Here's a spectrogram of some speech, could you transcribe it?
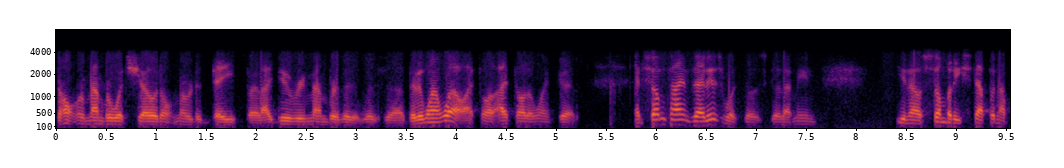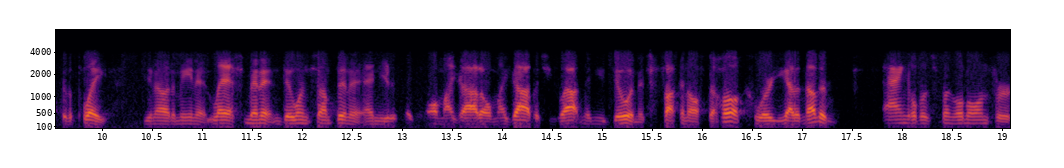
Don't remember what show, don't remember the date, but I do remember that it was uh, that it went well. I thought I thought it went good, and sometimes that is what goes good. I mean, you know, somebody stepping up to the plate. You know what I mean? At last minute and doing something, and, you're thinking, "Oh my God, oh my God!" But you go out and then you do it, and it's fucking off the hook. Where you got another angle that's been going on for,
